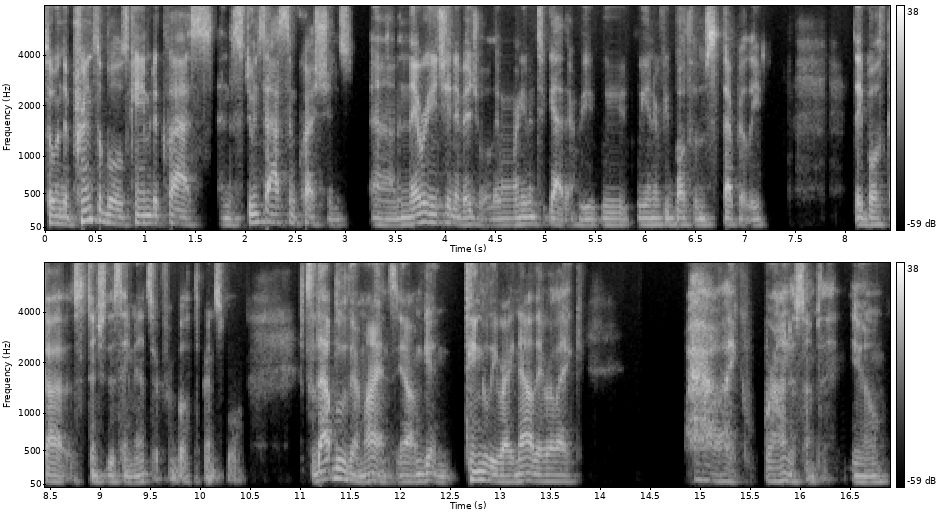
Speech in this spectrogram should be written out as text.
So when the principals came to class and the students asked them questions, um, and they were each individual, they weren't even together. We, we, we interviewed both of them separately. They both got essentially the same answer from both principal. So that blew their minds. You know, I'm getting tingly right now. They were like, wow, like we're onto something. You know,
